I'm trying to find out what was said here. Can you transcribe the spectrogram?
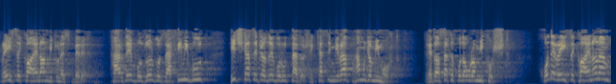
رئیس کاهنان می‌تونست بره. پرده بزرگ و زخیمی بود هیچ کس اجازه ورود نداشت. کسی می‌رفت همونجا میمرد. قداست خدا او را میکشت. خود رئیس کاهنان هم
